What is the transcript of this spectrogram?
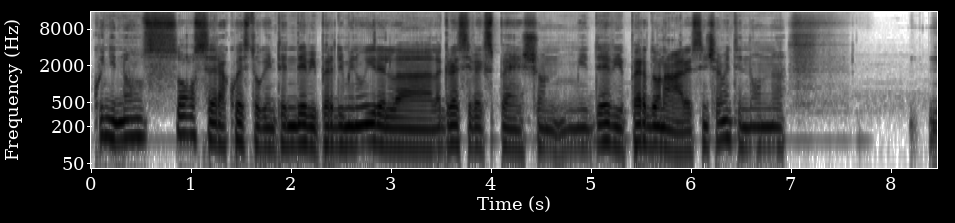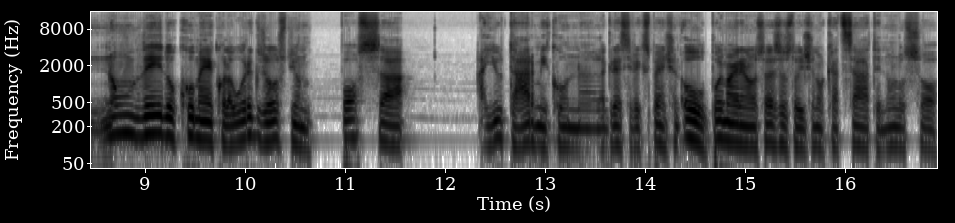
quindi non so se era questo che intendevi per diminuire l'aggressive expansion, mi devi perdonare, sinceramente non, non vedo come con la war exhaustion possa aiutarmi con l'aggressive expansion. Oh, poi magari non lo so, adesso sto dicendo cazzate, non lo so.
